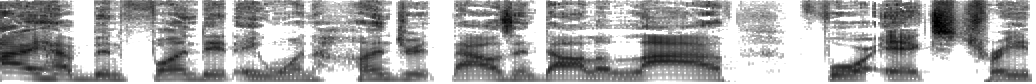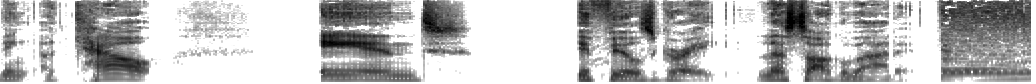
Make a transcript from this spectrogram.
I have been funded a $100,000 live Forex trading account and it feels great. Let's talk about it.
